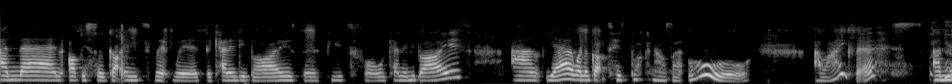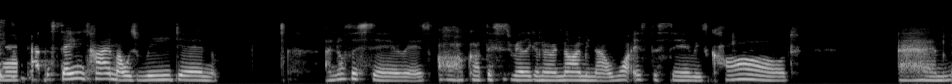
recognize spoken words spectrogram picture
And then obviously got into it with the Kennedy boys, the beautiful Kennedy boys. And yeah, when I got to his book and I was like, oh, I like this. And then at the same time I was reading another series. Oh god, this is really gonna annoy me now. What is the series called? um,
